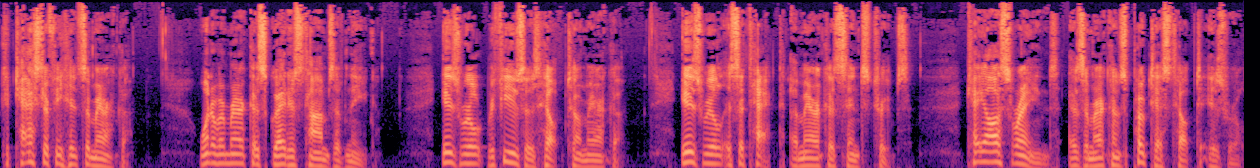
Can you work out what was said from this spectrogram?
Catastrophe hits America. One of America's greatest times of need. Israel refuses help to America. Israel is attacked. America sends troops. Chaos reigns as Americans protest help to Israel.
